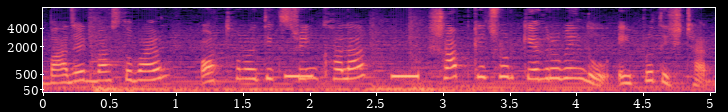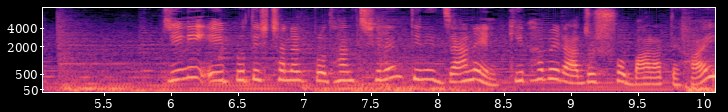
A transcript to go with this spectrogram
বাজেট বাস্তবায়ন, অর্থনৈতিক শৃঙ্খলা, সবকিছুর কেন্দ্রবিন্দু এই প্রতিষ্ঠান। যিনি এই প্রতিষ্ঠানের প্রধান ছিলেন, তিনি জানেন কীভাবে রাজস্ব বাড়াতে হয়,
